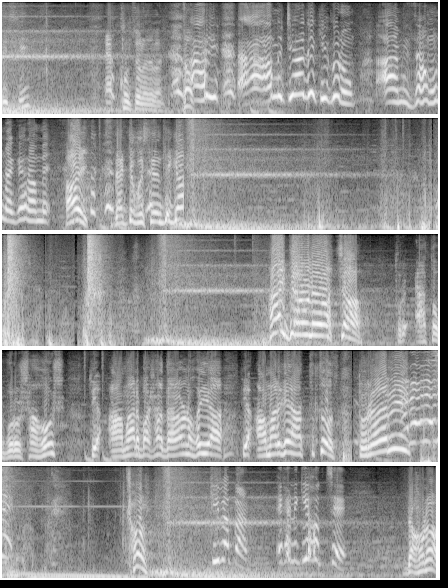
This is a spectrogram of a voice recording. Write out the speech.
দিছি এখন চলে যাবেন। আরে আমি দিয়ে কি আমি যাব না গ্রামে। হাই যাইতে কইছিলেন ঠিক আছে? হাই বাচ্চা তোর এত বড় সাহস তুই আমার বাসা দাঁড়ানো হইয়া তুই আমার গায়ে হাত তুলছস? তোর আমি ছাড়। কি ব্যাপার? এখানে কি হচ্ছে? দেখো না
